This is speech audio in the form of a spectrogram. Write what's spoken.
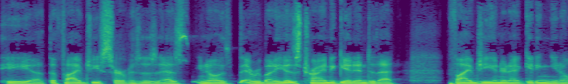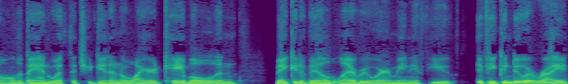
the uh, the 5G services, as you know, as everybody is trying to get into that 5G internet, getting you know all the bandwidth that you get on a wired cable and make it available everywhere. I mean, if you if you can do it right,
